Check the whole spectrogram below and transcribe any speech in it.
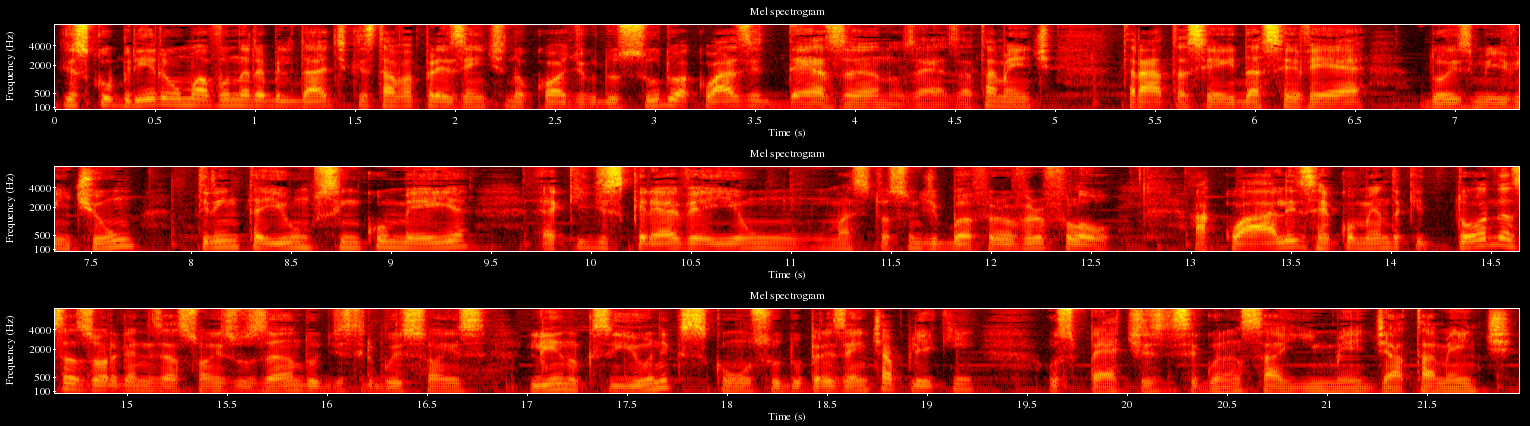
descobriram uma vulnerabilidade que estava presente no código do sudo há quase 10 anos. É, exatamente. Trata-se aí da CVE 2021 3156, é, que descreve aí um, uma situação de buffer overflow. A Qualys recomenda que todas as organizações usando distribuições Linux e Unix com o sudo presente apliquem os patches de segurança imediatamente imediatamente.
